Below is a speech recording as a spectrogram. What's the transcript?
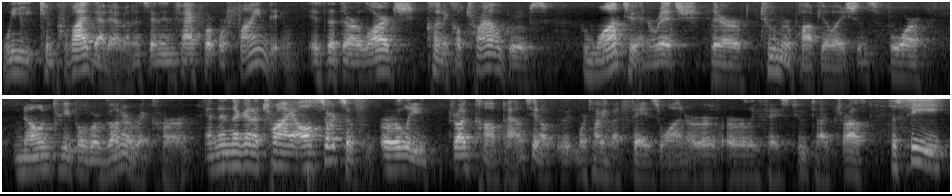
we can provide that evidence. And in fact, what we're finding is that there are large clinical trial groups who want to enrich their tumor populations for known people who are going to recur. And then they're going to try all sorts of early drug compounds. You know, we're talking about phase one or early phase two type trials to see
